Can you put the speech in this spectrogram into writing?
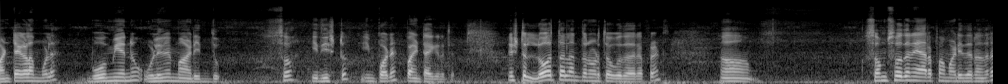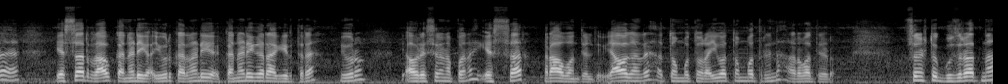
ಒಂಟೆಗಳ ಮೂಳೆ, ಭೂಮಿಯನ್ನು ಉಳುಮೆ ಮಾಡಿದ್ದು. ಸೊ ಇದಿಷ್ಟು ಇಂಪಾರ್ಟೆಂಟ್ ಪಾಯಿಂಟ್ ಆಗಿರುತ್ತೆ. ನೆಕ್ಸ್ಟ್ ಲೋತಲ್ ಅಂತ ನೋಡ್ತಾ ಹೋಗೋದಾದ್ರೆ ಫ್ರೆಂಡ್ಸ್ ಸಂಶೋಧನೆ ಯಾರಪ್ಪ ಮಾಡಿದ್ದಾರೆ ಅಂದರೆ ಎಸ್ ಆರ್ ರಾವ್ ಕನ್ನಡಿಗ. ಇವರು ಕನ್ನಡಿ, ಕನ್ನಡಿಗರಾಗಿರ್ತಾರೆ. ಇವರು, ಅವ್ರ ಹೆಸರೇನಪ್ಪ ಅಂದರೆ ಎಸ್ ಆರ್ ರಾವ್ ಅಂತ ಹೇಳ್ತೀವಿ. ಯಾವಾಗ ಅಂದರೆ ಹತ್ತೊಂಬತ್ತು ನೂರ ಐವತ್ತೊಂಬತ್ತರಿಂದ ಅರವತ್ತೆರಡು. ಸೊ ನೆಕ್ಸ್ಟ್ ಗುಜರಾತ್ನ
